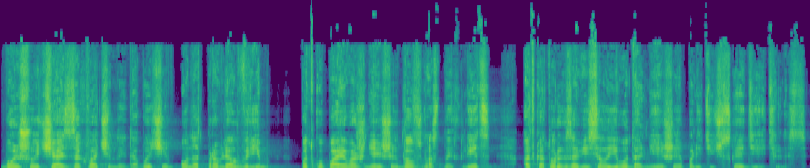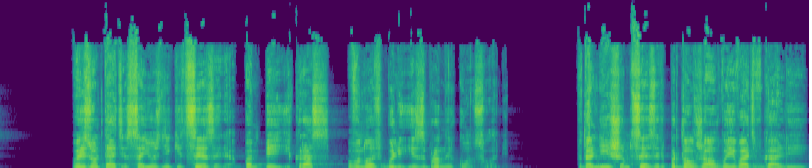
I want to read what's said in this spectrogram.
Большую часть захваченной добычи он отправлял в Рим, подкупая важнейших должностных лиц, от которых зависела его дальнейшая политическая деятельность. В результате союзники Цезаря, Помпей и Крас вновь были избраны консулами. В дальнейшем Цезарь продолжал воевать в Галлии,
